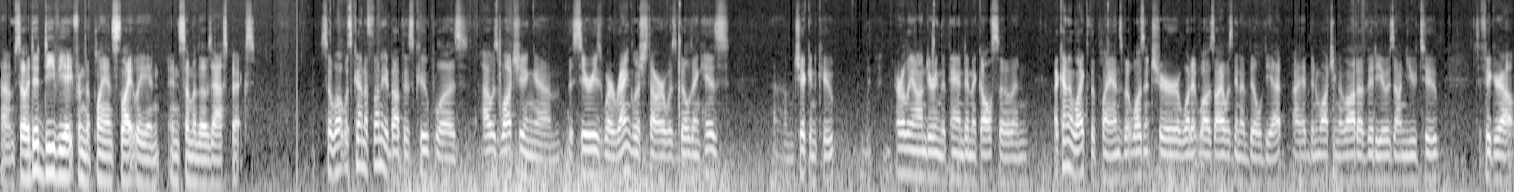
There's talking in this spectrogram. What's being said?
Um, so I did deviate from the plan slightly in, in some of those aspects. So what was kind of funny about this coop was I was watching um, the series where Wranglerstar was building his um, chicken coop early on during the pandemic also, and I kind of liked the plans, but wasn't sure what it was I was going to build yet. I had been watching a lot of videos on YouTube to figure out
